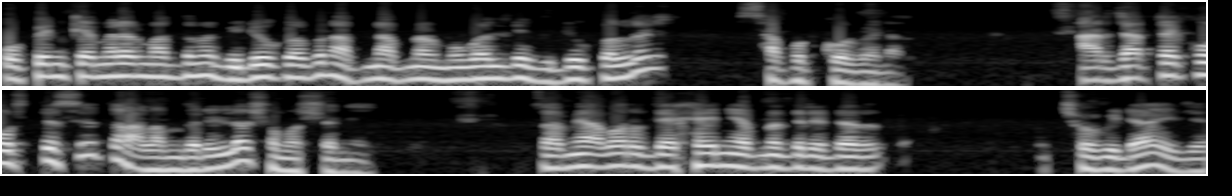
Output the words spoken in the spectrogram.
ওপেন ক্যামেরার মাধ্যমে ভিডিও করবেন। আপনি আপনার মোবাইল দিয়ে ভিডিও করলে সাপোর্ট করবে না। আর যারটা করতেছে, তো আলহামদুলিল্লাহ সমস্যা নেই। তো আমি আবারও দেখাইনি আপনাদের এটার ছবিটা, এই যে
